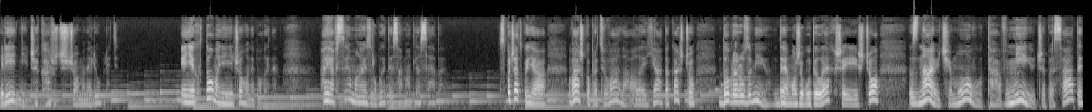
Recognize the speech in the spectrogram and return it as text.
рідні чи кажуть, що мене люблять. І ніхто мені нічого не повинен, а я все маю зробити сама для себе. Спочатку я важко працювала, але я така, що добре розумію, де може бути легше і що, знаючи мову та вміючи писати,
